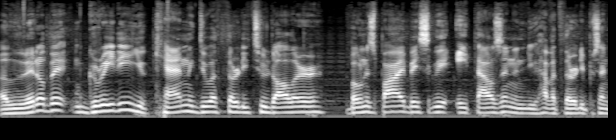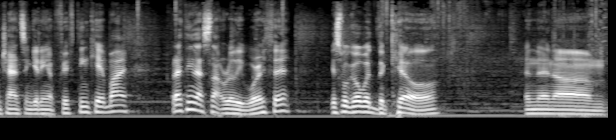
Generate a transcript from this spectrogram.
a little bit greedy, you can do a $32 bonus buy, basically 8,000, and you have a 30% chance in getting a 15K buy. But I think that's not really worth it. Guess we'll go with the kill. And then um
